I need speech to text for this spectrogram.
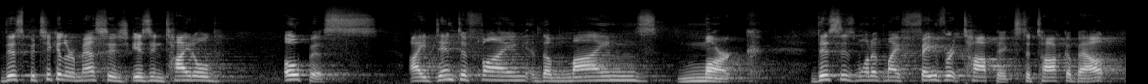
This particular message is entitled Opus Identifying the Mind's Mark. This is one of my favorite topics to talk about,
